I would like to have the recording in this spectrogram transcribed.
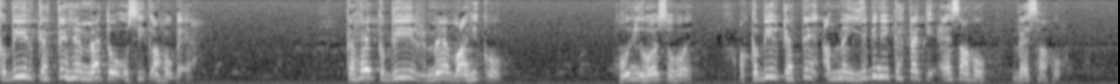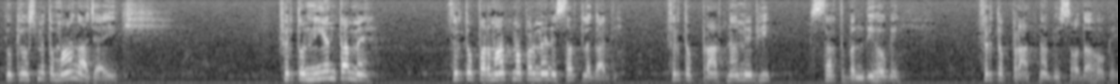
कबीर कहते हैं, मैं तो उसी का हो गया। कहे, कबीर, मैं वाही को। होनी हो, सो होए। और कबीर कहते हैं, अब मैं ये भी नहीं कहता कि ऐसा हो, वैसा हो। क्योंकि उसमें तो मांग आ जाएगी। फिर तो नियंता में, फिर तो परमात्मा पर मैंने शर्त लगा दी, फिर तो प्रार्थना में भी शर्त बंदी हो गई, फिर तो प्रार्थना भी सौदा हो गई।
